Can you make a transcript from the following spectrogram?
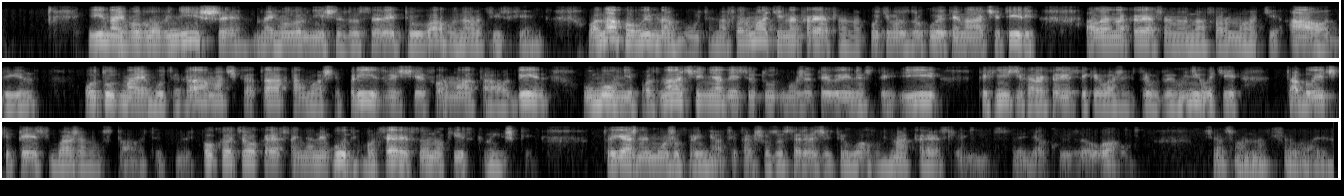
І найголовніше, найголовніше зосередьте увагу на оцій схемі. Вона повинна бути на форматі накреслена, потім роздрукуєте на А4, але накреслена на форматі А1. Отут має бути рамочка, так, там ваше прізвище, формат А1, умовні позначення десь отут можете винести, і технічні характеристики ваших трьох двигунів, оті таблички теж бажано вставити. Поки цього креслення не буде, бо це рисунок із книжки, то я ж не можу прийняти. Так що зосереджуйте увагу на кресленні. Все, дякую за увагу. Зараз вам надсилаю.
